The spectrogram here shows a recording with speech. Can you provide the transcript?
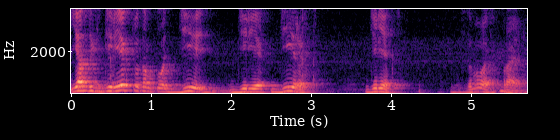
Яндекс Директ в этом плане, Директ, Директ, Директ, забывай как правильно,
